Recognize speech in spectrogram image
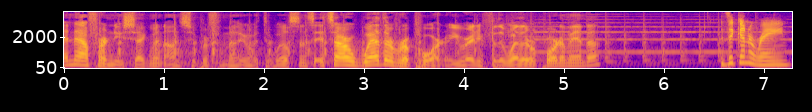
And now for a new segment on Super Familiar with the Wilsons. It's our weather report. Are you ready for the weather report, Amanda? Is it going to rain?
